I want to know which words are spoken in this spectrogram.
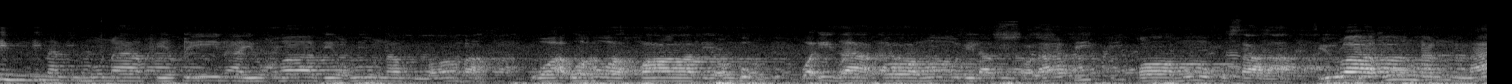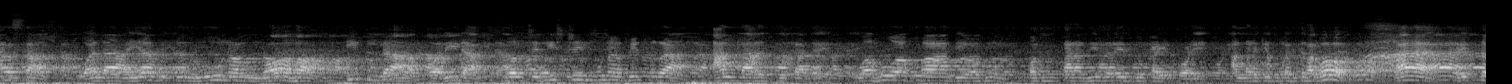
إن المنافقين يخادعون الله وهو خادعهم. وإذا قاموا إلى الصلاة قاموا كسالى يراءون الناس ولا يذكرون الله إلا قليلا বলছে নিশ্চয়ই মুনাফিকরা আল্লাহর ধোকা দেয় ওয়াহুয়া খাদিউহুম অথচ তারা নিজেরাই ধোকায় পড়ে আল্লাহর কি ধোকা দিতে পারবো হ্যাঁ এই তো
